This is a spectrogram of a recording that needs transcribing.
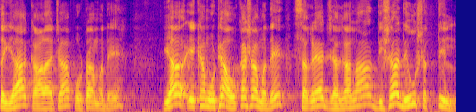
तर या काळाच्या पोटामध्ये या एका मोठ्या अवकाशामध्ये सगळ्या जगाला दिशा देऊ शकतील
